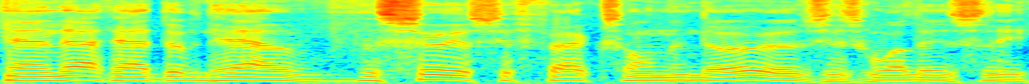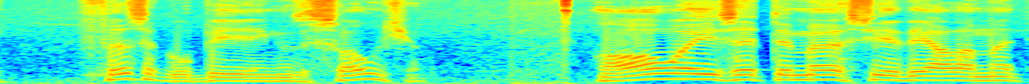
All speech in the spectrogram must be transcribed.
And that had to have serious effects on the nerves as well as the physical being of the soldier. Always at the mercy of the element,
